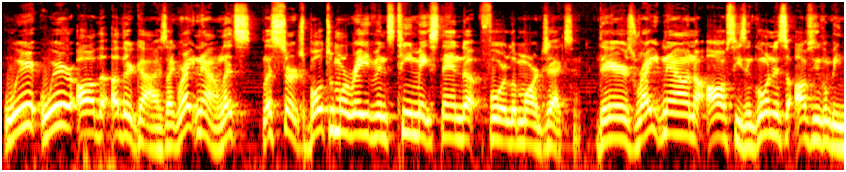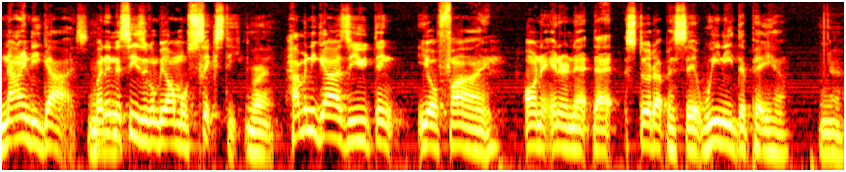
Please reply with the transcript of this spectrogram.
where where are all the other guys? Like right now, let's let's search Baltimore Ravens teammates stand up for Lamar Jackson. There's right now in the offseason, going into the offseason gonna be 90 guys. Mm-hmm. But in the season gonna be almost 60. Right. How many guys do you think you'll find on the internet that stood up and said, We need to pay him? Yeah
